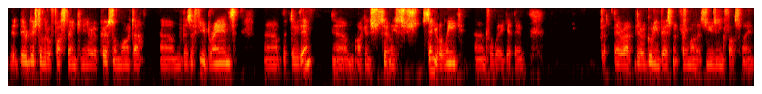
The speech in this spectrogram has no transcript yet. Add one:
They're just a little phosphine canary, a personal monitor. There's a few brands uh, that do them. I can certainly send you a link um, for where to get them. But they're a, they're a good investment for anyone that's using phosphine.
